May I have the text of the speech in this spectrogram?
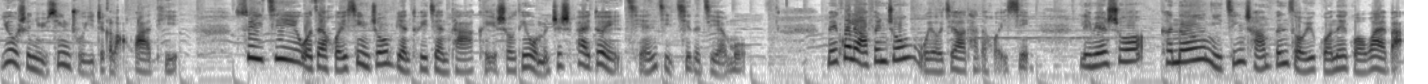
又是女性主义这个老话题。随即我在回信中便推荐她可以收听我们知识派对前几期的节目。没过两分钟，我又接到她的回信。里面说，可能你经常奔走于国内国外吧，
